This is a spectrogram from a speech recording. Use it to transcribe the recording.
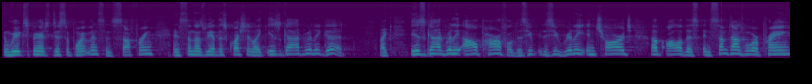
and we experience disappointments and suffering, and sometimes we have this question like, is God really good? Like, is God really all powerful? Does he, is he really in charge of all of this? And sometimes when we're praying,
